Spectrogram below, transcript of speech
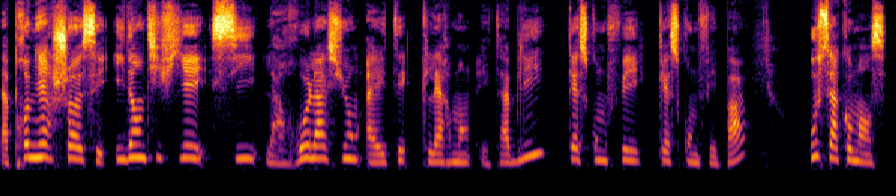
la première chose, c'est identifier si la relation a été clairement établie, qu'est-ce qu'on fait, qu'est-ce qu'on ne fait pas, où ça commence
